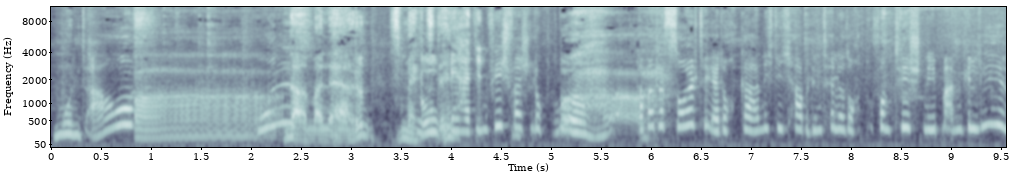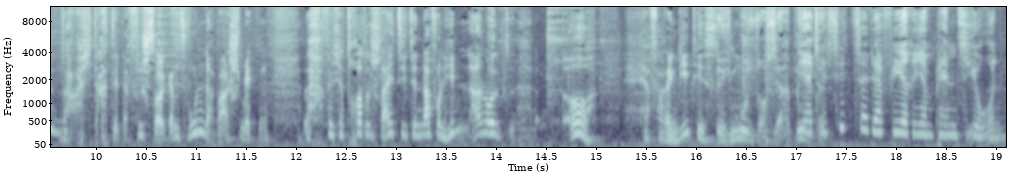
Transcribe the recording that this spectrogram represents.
Mund auf. Und? Na, meine Herren, schmeckt's Oh, denn? er hat den Fisch verschluckt. Aber das sollte er doch gar nicht. Ich habe den Teller doch nur vom Tisch nebenan geliehen. Ach, ich dachte, der Fisch soll ganz wunderbar schmecken. Ach, welcher Trottel schleicht sich denn da von hinten an und... Oh, Herr Pharyngitis. Ich muss doch sehr Der bitte. Besitzer der Ferienpension.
